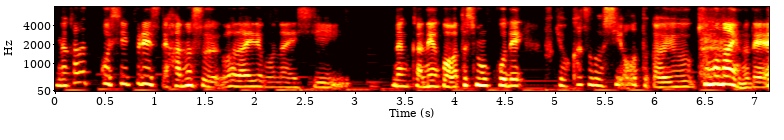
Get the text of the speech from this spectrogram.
なかなかこう C プレイスで話す話題でもないし、なんかね、こう私もここで布教活動しようとかいう気もないので、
